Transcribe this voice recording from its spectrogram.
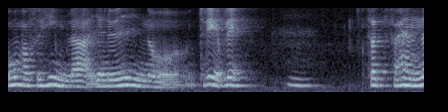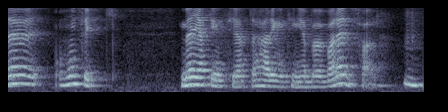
Och hon var så himla genuin och trevlig. Så att för henne, hon fick mig att inse att det här är ingenting jag behöver vara rädd för. Mm.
